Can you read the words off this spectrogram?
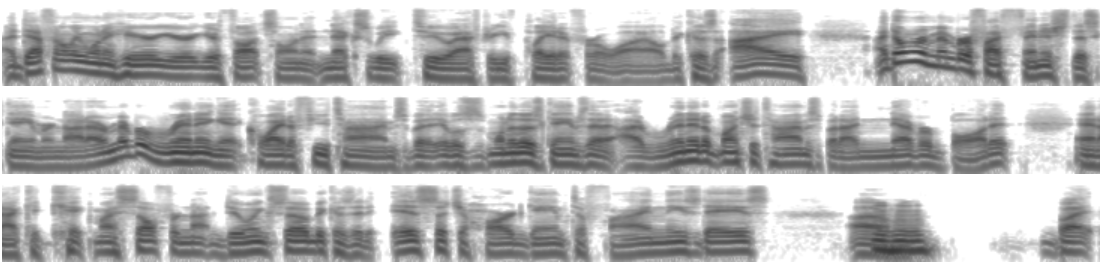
I definitely want to hear your your thoughts on it next week too after you've played it for a while because I I don't remember if I finished this game or not. I remember renting it quite a few times, but it was one of those games that I rented a bunch of times but I never bought it and I could kick myself for not doing so because it is such a hard game to find these days. Um, mm-hmm. But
